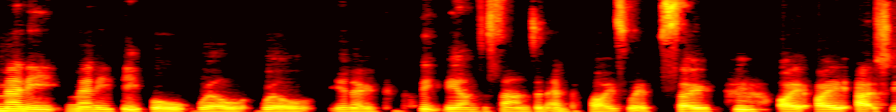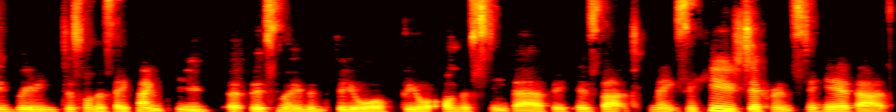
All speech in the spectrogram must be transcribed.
many many people will will you know completely understand and empathize with. So mm. i i actually really just want to say thank you at this moment for your for your honesty there because that makes a huge difference to hear that.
